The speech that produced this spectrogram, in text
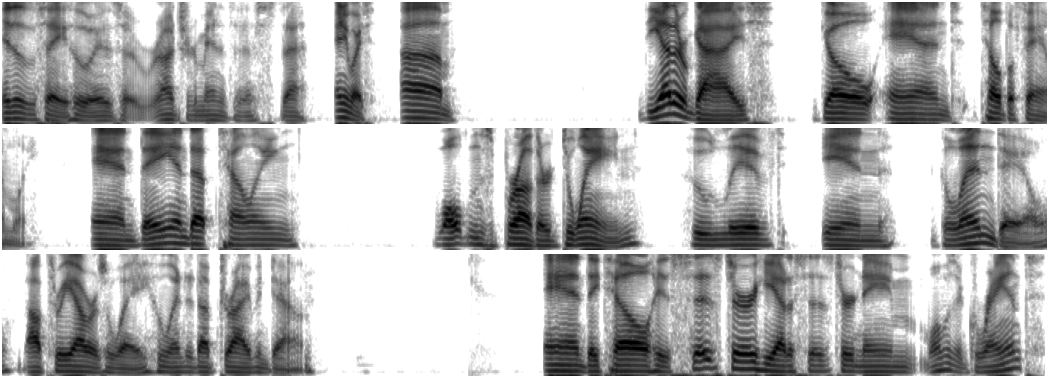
it doesn't say who is it. Roger Demandis. Uh, anyways, um, the other guys go and tell the family, and they end up telling Walton's brother Dwayne who lived in Glendale, about three hours away, who ended up driving down. And they tell his sister, he had a sister named, what was it, Grant?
